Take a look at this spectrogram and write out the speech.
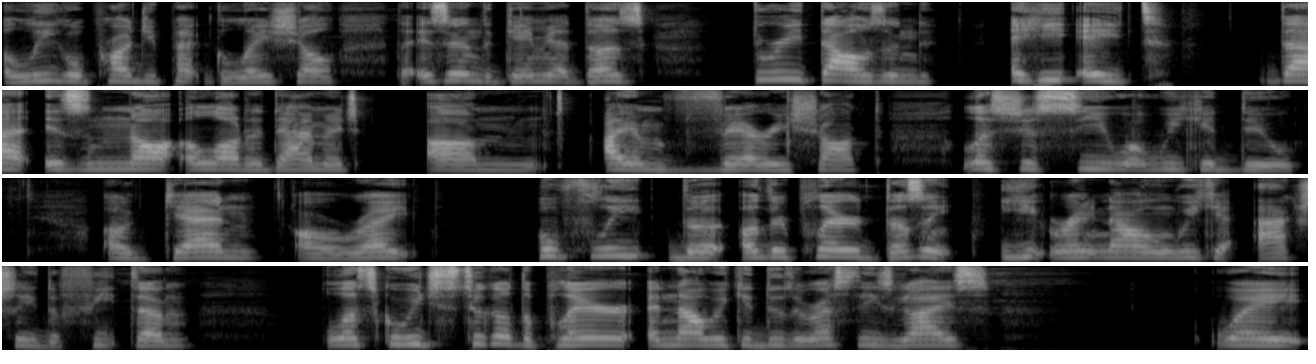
illegal Prodigy pet Glacial that isn't in the game yet does. 3,088. That is not a lot of damage. Um, I am very shocked. Let's just see what we could do. Again, alright. Hopefully the other player doesn't eat right now and we can actually defeat them. Let's go. We just took out the player and now we can do the rest of these guys. Wait,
